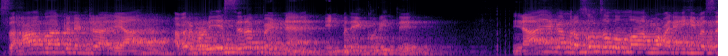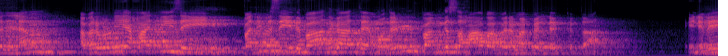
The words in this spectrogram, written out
சஹாபாக்கள் என்றால் யார்? அவர்களுடைய சிறப்பு என்ன என்பதை குறித்து. நாயகம் ரசூல் ஸல்லல்லாஹு அலைஹி வசல்லம் அவர்களுடைய ஹரீஸை பதிவு செய்து பாதுகாத்த முதல் பங்கு சஹாபா பெருமக்களுக்கு தான் எனவே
